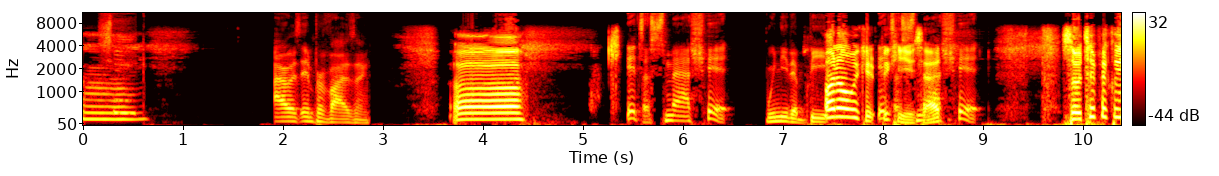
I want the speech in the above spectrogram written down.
um I was improvising. uh, It's a smash hit. We need a beat. oh no, we could we could a use that. smash hit. So typically,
